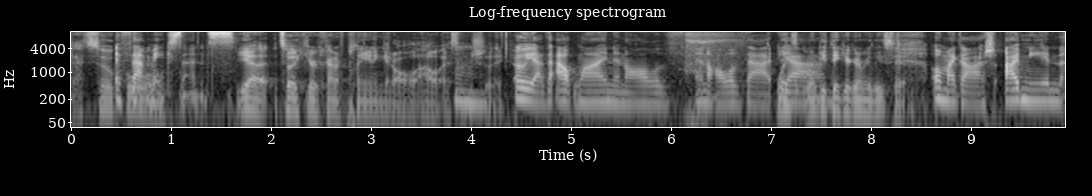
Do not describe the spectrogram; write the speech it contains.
That's so if cool. that makes sense. Yeah, it's like you're kind of planning it all out essentially. Oh yeah, the outline and all of and all of that. When's- yeah. When do you think you're going to release it? Oh my gosh. I mean,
